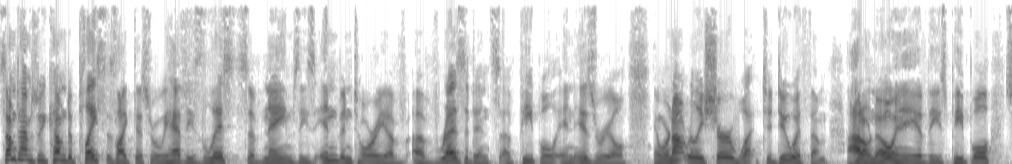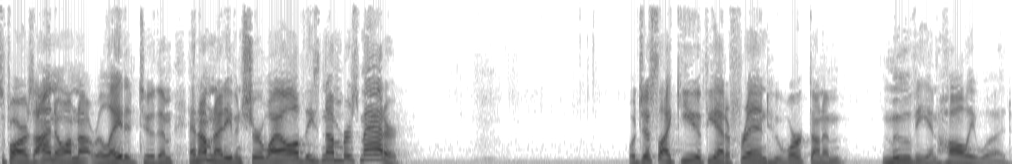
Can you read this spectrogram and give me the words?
Sometimes we come to places like this where we have these lists of names, these inventory of, of residents of people in Israel, and we're not really sure what to do with them. I don't know any of these people. So far as I know, I'm not related to them, and I'm not even sure why all of these numbers matter. Well, just like you, if you had a friend who worked on a movie in Hollywood,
